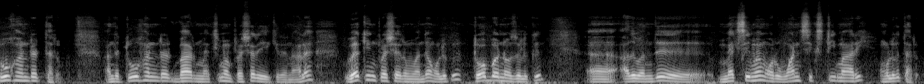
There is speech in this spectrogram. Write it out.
டூ ஹண்ட்ரட் தரும். அந்த two hundred bar maximum pressure இருக்கிறதுனால ஒர்க்கிங் ப்ரெஷரும் வந்து உங்களுக்கு டோபர் நோசலுக்கு அது வந்து மேக்ஸிமம் ஒரு ஒன் சிக்ஸ்டி மாதிரி உங்களுக்கு தரும்.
